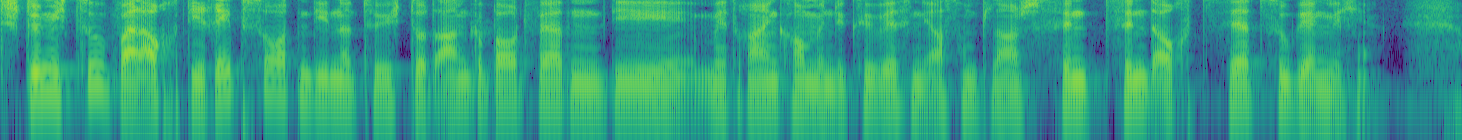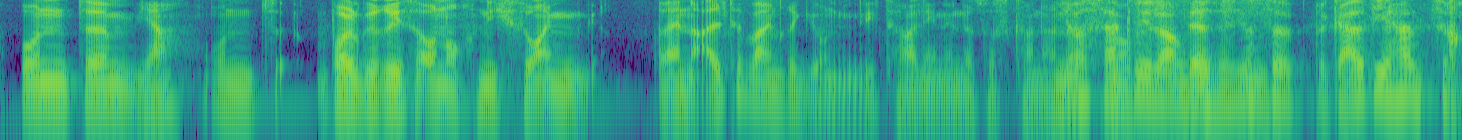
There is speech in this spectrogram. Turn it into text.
Stimme ich zu, weil auch die Rebsorten, die natürlich dort angebaut werden, die mit reinkommen in die Cuvées, in die Assemblage, sind, sind auch sehr zugängliche. Und ähm, ja, und Bolgheri ist auch noch nicht so ein, eine alte Weinregion in Italien, in der Toskana. ne? Ja, Das ist sag, wie lange es das etwa? Gell? Die haben sich auch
